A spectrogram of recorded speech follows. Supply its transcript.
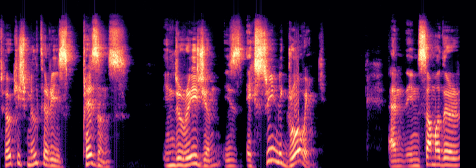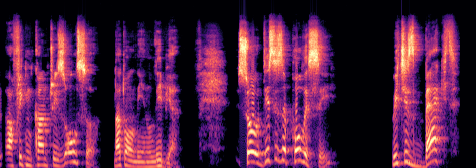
Turkish military's presence in the region is extremely growing. And in some other African countries also, not only in Libya. So this is a policy which is backed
